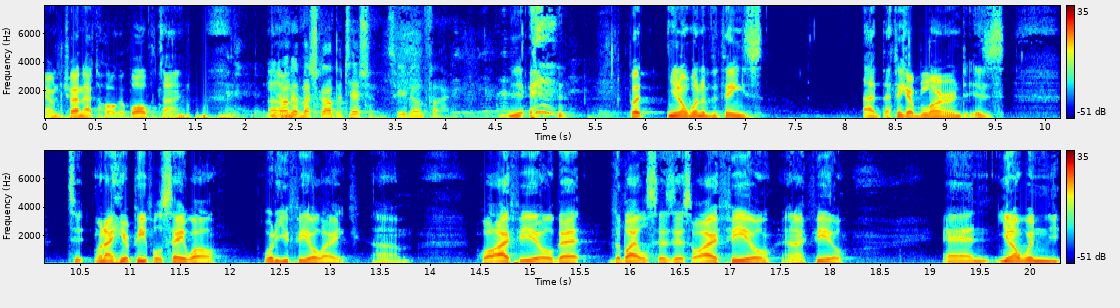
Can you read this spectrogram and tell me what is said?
I'm trying not to hog up all the time. You don't have much competition, so you're doing fine. Yeah. but you know, one of the things I, I think I've learned is to when I hear people say, "Well, what do you feel like?" Um, well, I feel that the Bible says this, or I feel, and I feel, and you know, when you,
